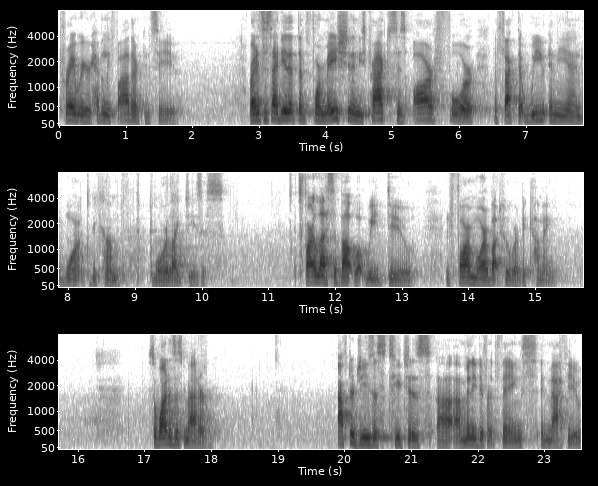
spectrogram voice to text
pray where your heavenly Father can see you. Right? It's this idea that the formation and these practices are for the fact that we, in the end, want to become more like Jesus. It's far less about what we do and far more about who we're becoming. So, why does this matter? After Jesus teaches uh, uh, many different things in Matthew,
